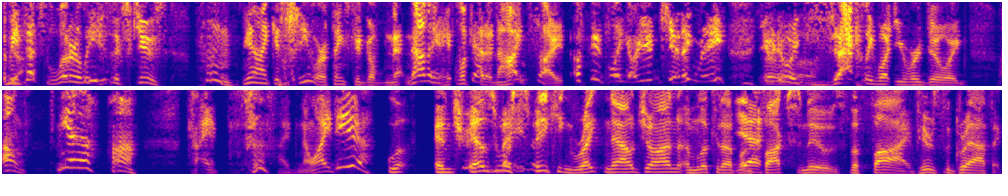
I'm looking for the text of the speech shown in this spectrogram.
I mean, that's literally his excuse. Hmm. Yeah, I could see where things could go. Now now they look at it in hindsight. I mean, it's like, are you kidding me? You knew exactly what you were doing. Oh, yeah, huh? I, I had no idea. Well, and as we're amazing. speaking right now, John, I'm looking up on Fox News, the five. Here's the graphic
